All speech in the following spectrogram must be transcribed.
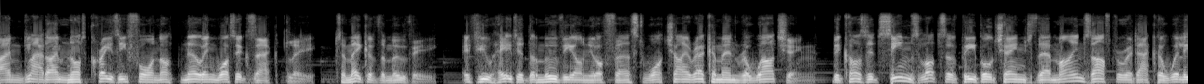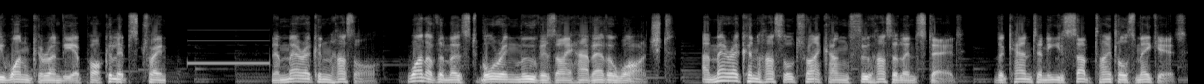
I'm glad I'm not crazy for not knowing what exactly to make of the movie. If you hated the movie on your first watch I recommend rewatching, because it seems lots of people changed their minds after it Willy Wonka and the Apocalypse Train. American Hustle. One of the most boring movies I have ever watched. American Hustle try Kung Fu Hustle instead. The Cantonese subtitles make it.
